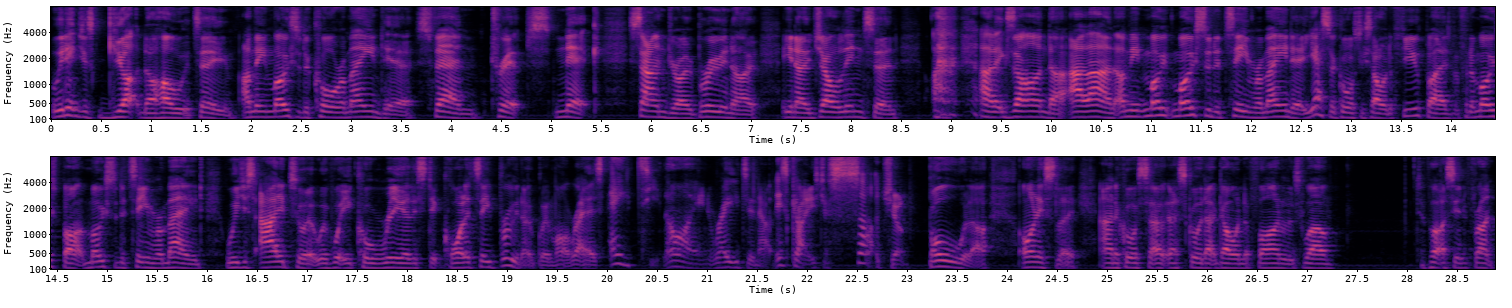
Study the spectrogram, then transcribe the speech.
we didn't just gut the whole team. I mean, most of the core remained here. Sven, Trips, Nick, Sandro, Bruno, you know, Joelinton. Alexander, Alan. I mean, mo- most of the team remained here. Yes, of course, we sold a few players, but for the most part, most of the team remained. We just added to it with what you call realistic quality. Bruno Guimaraes, 89 rating now. This guy is just such a baller, honestly. And of course, I uh, scored that goal in the final as well to put us in front.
